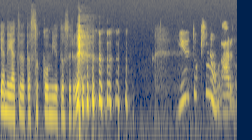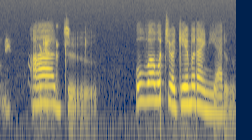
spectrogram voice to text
嫌なやつだったら速攻ミュートする。ミュート機能があるのね。ある。オーバーウォッチはゲーム内にある。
